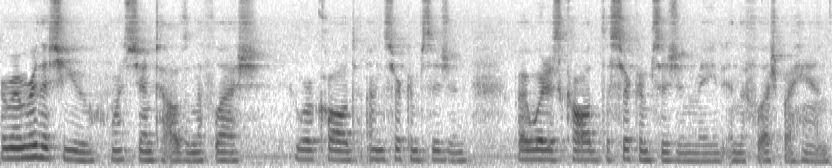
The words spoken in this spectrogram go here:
remember that you, once Gentiles in the flesh, who are called uncircumcision by what is called the circumcision made in the flesh by hands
